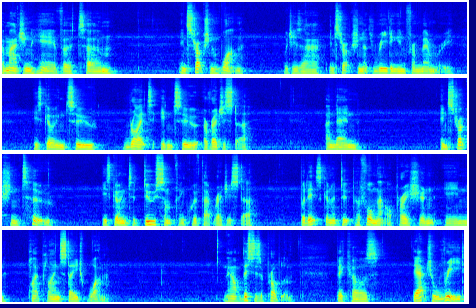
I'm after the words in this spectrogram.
imagine here that um, instruction one, which is our instruction that's reading in from memory, is going to write into a register, and then instruction two is going to do something with that register, but it's going to do, perform that operation in pipeline stage one. Now, this is a problem because the actual read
